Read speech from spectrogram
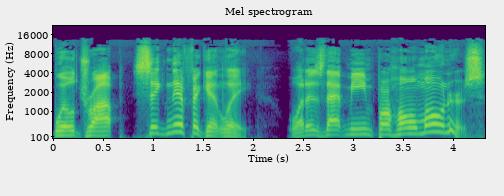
will drop significantly. What does that mean for homeowners?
